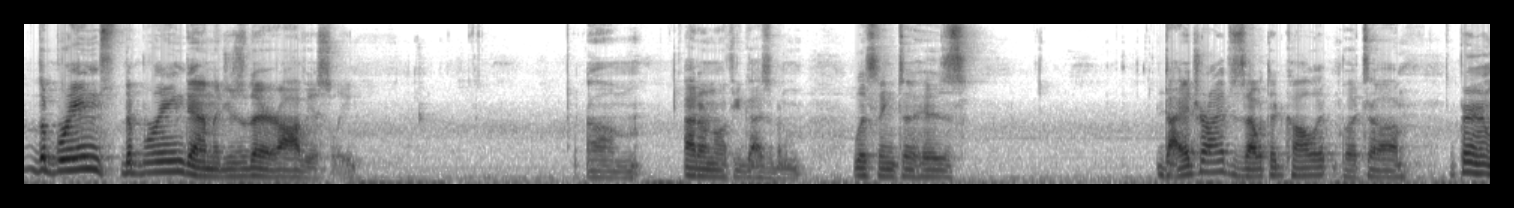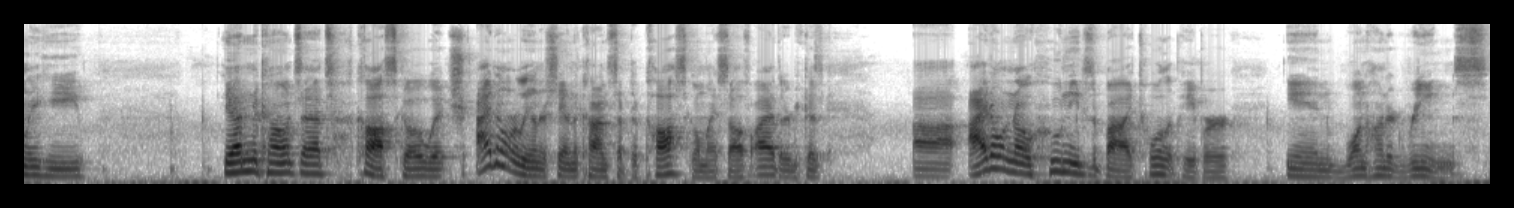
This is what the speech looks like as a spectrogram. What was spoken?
the brains the brain damage is there, obviously. Um, I don't know if you guys have been listening to his diatribes, is that what they'd call it? But uh, apparently he he had an account at Costco, which I don't really understand the concept of Costco myself either, because uh, I don't know who needs to buy toilet paper in 100 reams.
